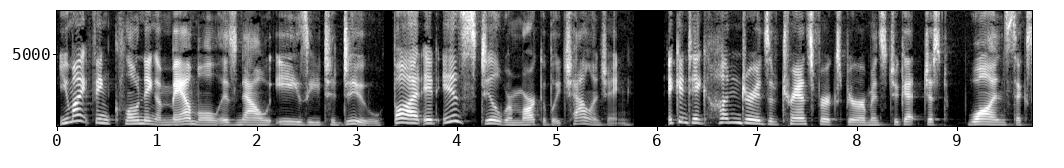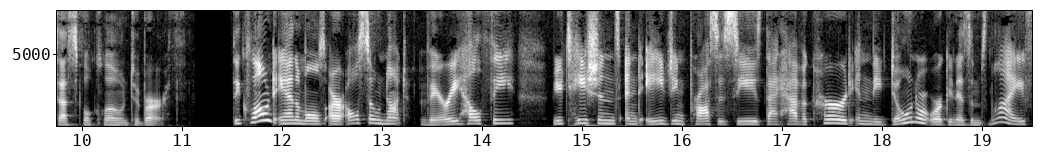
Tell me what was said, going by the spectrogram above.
You might think cloning a mammal is now easy to do, but it is still remarkably challenging. It can take hundreds of transfer experiments to get just one successful clone to birth. The cloned animals are also not very healthy. Mutations and aging processes that have occurred in the donor organism's life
